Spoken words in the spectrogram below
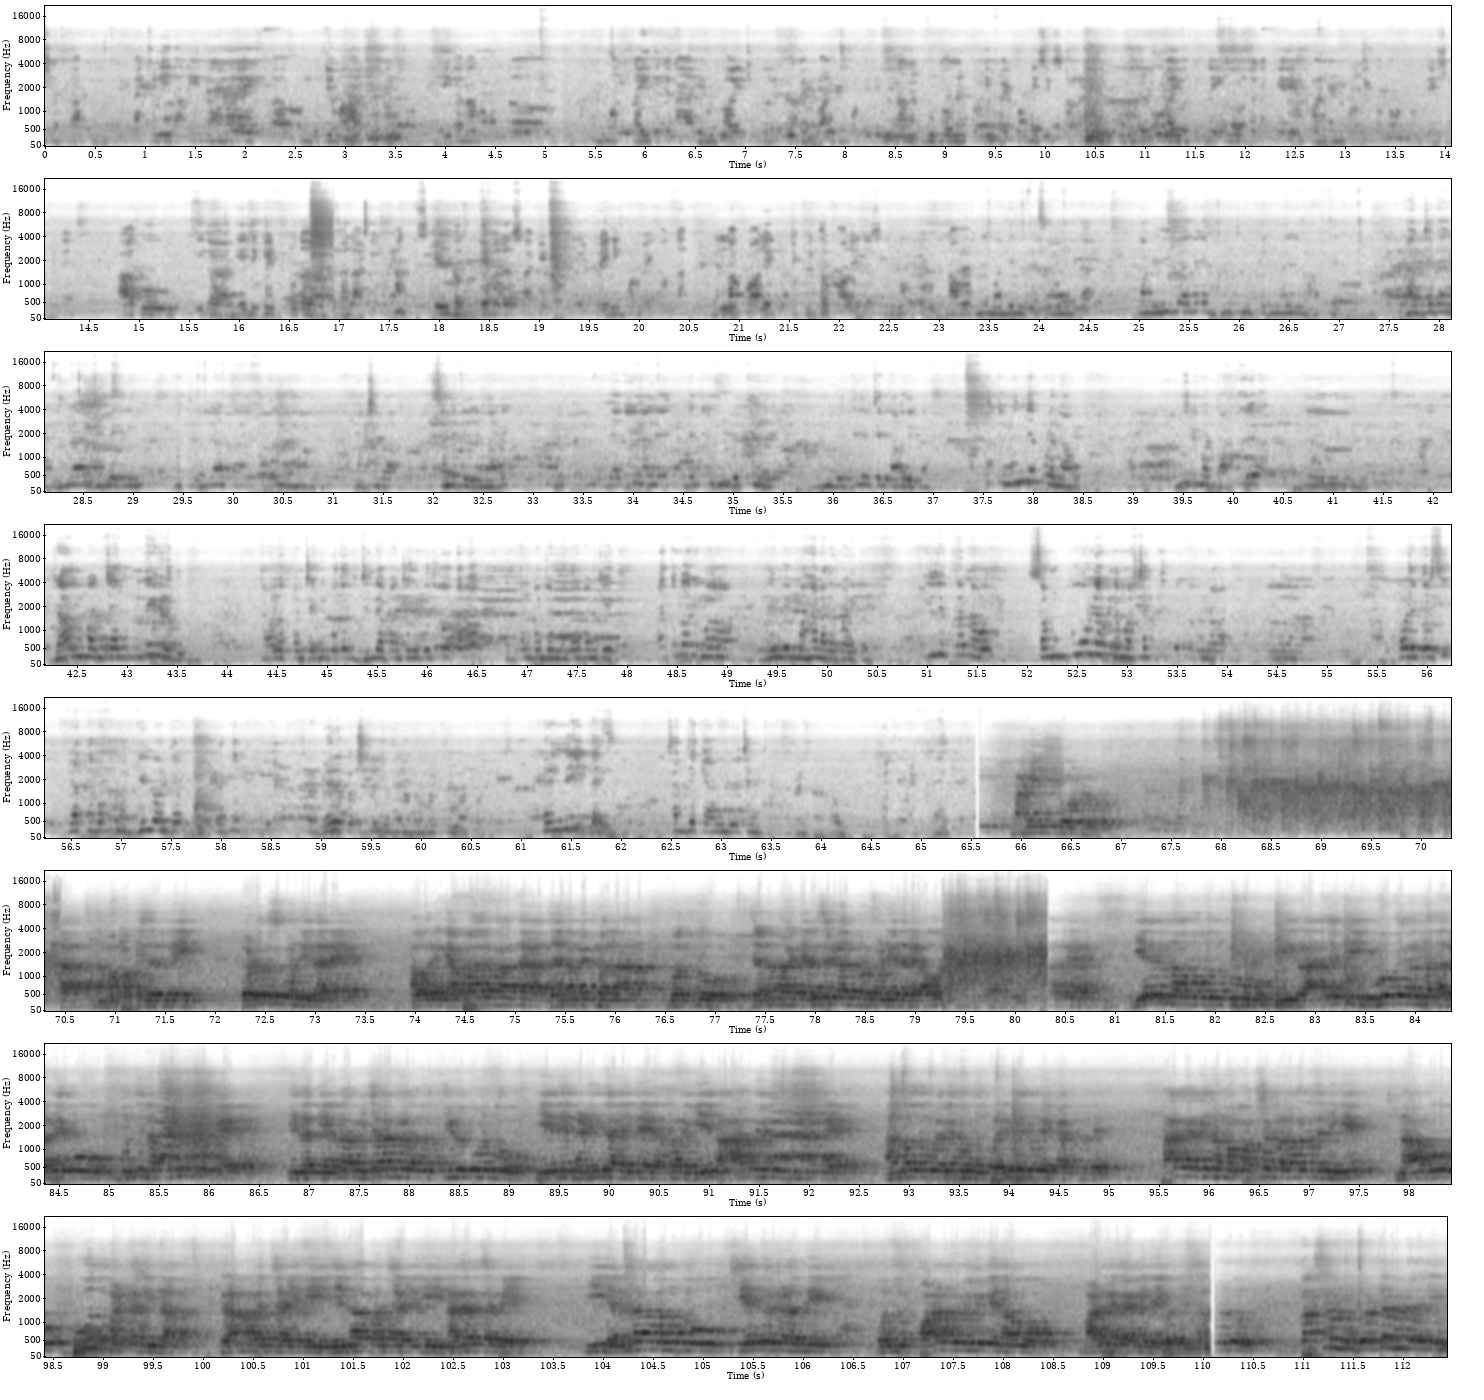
ಉದ್ದೇಶ ಅಂತ ಆ್ಯಕ್ಚುಲಿ ನಾನೇನು ಅಂದರೆ ಒಂದು ಉದ್ಯಮ ಈಗ ನಾನು ಒಂದು ಮೂವತ್ತೈದು ಜನ ಎಂಪ್ಲಾಯೀಸ್ ಎಂಪ್ಲಾಯ್ಮೆಂಟ್ ಕೊಟ್ಟಿದ್ದೀನಿ ನಾನು two thousand twenty five twenty six ಒಳಗಡೆ ನೂರೈವತ್ತರಿಂದ ಇನ್ನೂರು ಜನಕ್ಕೆ ಎಂಪ್ಲಾಯ್ಮೆಂಟ್ ಕೊಡಬೇಕು ಅನ್ನೋ ಒಂದು ಉದ್ದೇಶವಿದೆ. ಹಾಗೂ ಈಗ ಎಜುಕೇಟ್ ದ ಆಗಿ ಅನ್ಸ್ಕಿಲ್ಡ್ ಲೇಬರರ್ಸ್ ಆಗಿ ಟ್ರೈನಿಂಗ್ ಕೊಡಬೇಕು ಅಂತ ಎಲ್ಲ ಕಾಲೇಜು ಟೆಕ್ನಿಕಲ್ ಕಾಲೇಜಸ್ ನಾವು ಮಾಧ್ಯಮದ ಸಹಾಯದಿಂದ ನಾವು ಈಗಾಗಲೇ ಬೂತ್ ಮಟ್ಟದಲ್ಲಿ ಮಾಡ್ತಾ ಇದ್ದೀವಿ. ರಾಜ್ಯದ ಎಲ್ಲ ಜಿಲ್ಲೆಗಳಲ್ಲಿ ಮತ್ತು ಎಲ್ಲ ತಾಲೂಕುಗಳಲ್ಲಿ ನಮ್ಮ ಪಕ್ಷದ ಸಮಿತಿಯಲ್ಲಿ ಮಾಡಿ. ಇದಕ್ಕೆ ನಿಮ್ಗೆ ಗೊತ್ತಿದೆ ನಿಮ್ಗೆ ಗೊತ್ತಿದೆ ವಿಚಾರ ಯಾವುದಿಲ್ಲ ಮತ್ತು ಮುಂದೆ ಕೂಡ ನಾವು ಬೂತ್ ಮಟ್ಟ, ಅಂದರೆ ಗ್ರಾಮ ಪಂಚಾಯತ್ನಿಂದ ಹಿಡಿದು ತಾಲೂಕ್ ಪಂಚಾಯತ್ ಇರ್ಬೋದು ಜಿಲ್ಲಾ ಪಂಚಾಯತ್ ಇರ್ಬೋದು ಅಥವಾ ಪಟ್ಟಣ ಪಂಚಾಯತ್, ನಗರ ಪಂಚಾಯತ್, ಅಥವಾ ನಮ್ಮ ಬೆಂಗಳೂರು ಮಹಾನಗರ ಪಾಲಿಕೆ ಇಲ್ಲಿ ಕೂಡ ನಾವು ಸಂಪೂರ್ಣ ನಮ್ಮ ಶಕ್ತಿ ಕ್ರೋಢೀಕರಿಸಿ ಪ್ರಯತ್ನ ಪಟ್ಟು ನಾವು ಗೆಲ್ಲುವಂತೆ ಪ್ರಯತ್ನ ಬೇರೆ ಪಕ್ಷಗಳ ಜೊತೆ ಏನಾದರೂ ಮೈತ್ರಿ ಮಾಡ್ಕೊಂಡು ಖಂಡಿತ ಸದ್ಯಕ್ಕೆ ಆ ಒಂದು ಯೋಚನೆ ಮಹೇಶ್ ನಮ್ಮ ಪಕ್ಷದಲ್ಲಿ ತೊಡಗಿಸಿಕೊಂಡಿದ್ದಾರೆ. ಅವರಿಗೆ ಅಪಾರವಾದ ಜನ ಬೆಂಬಲ ಮತ್ತು ಜನಪರ ಕೆಲಸಗಳನ್ನು ಪಡ್ಕೊಂಡಿದ್ದಾರೆ ಅವರು ಏನು ನಾವು ಒಂದು ಈ ರಾಜ್ಯಕ್ಕೆ ಯುವಕರನ್ನ ತರಬೇಕು ಮುಂದಿನ ಪೀಳಿಗೆಗೆ ಇದನ್ನೆಲ್ಲ ವಿಚಾರಗಳನ್ನು ತಿಳ್ಕೊಂಡು ಏನೇ ನಡೀತಾ ಇದೆ ಅಥವಾ ಏನು ಆಗಬೇಕು ಮುಂದಕ್ಕೆ ಅನ್ನೋದ್ರ ಬಗ್ಗೆ ಒಂದು ಪರಿವೇದು ಬೇಕಾಗ್ತದೆ. ಹಾಗಾಗಿ ನಮ್ಮ ಪಕ್ಷ ಬಲವರ್ಧನೆಗೆ ನಾವು ಬೂತ್ ಮಟ್ಟದಿಂದ ಗ್ರಾಮ ಪಂಚಾಯಿತಿ, ಜಿಲ್ಲಾ ಪಂಚಾಯಿತಿ, ನಗರಸಭೆ ಈ ಎಲ್ಲ ಒಂದು ಕ್ಷೇತ್ರಗಳಲ್ಲಿ ಒಂದು ಪಾಲ್ಗೊಳ್ಳುವಿಕೆ ನಾವು ಮಾಡಬೇಕಾಗಿದೆ ಇವತ್ತು. ಪಕ್ಷವನ್ನು ದೊಡ್ಡ ಮಟ್ಟದಲ್ಲಿ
